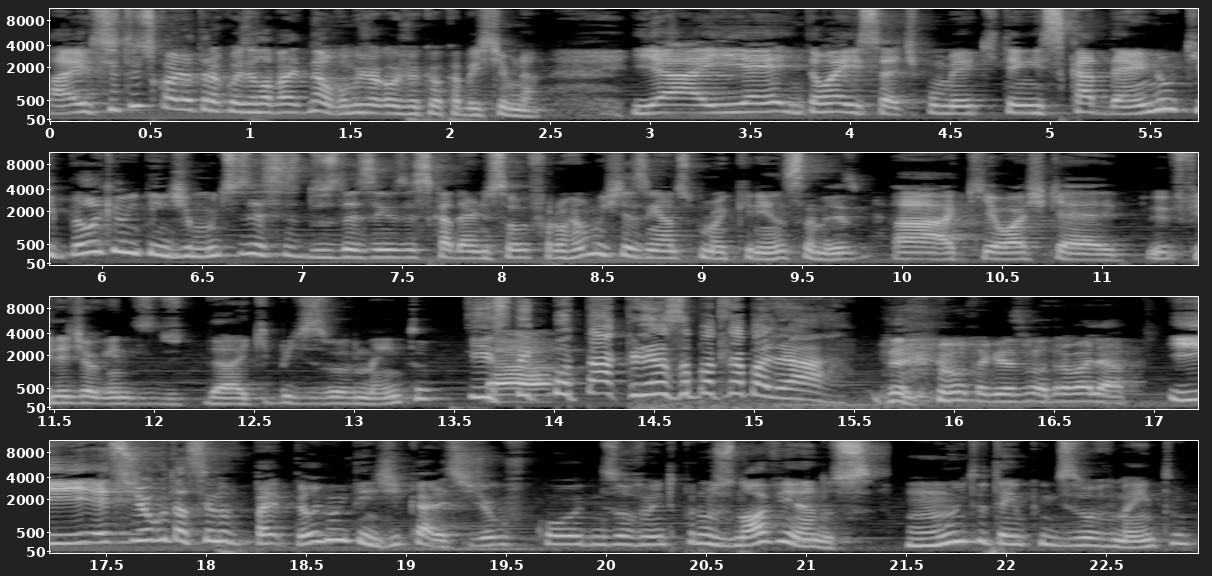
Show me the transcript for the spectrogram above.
Aí, se tu escolhe outra coisa, ela vai. Não, vamos jogar o jogo que eu acabei de terminar. E aí, é- então é isso. É tipo meio que tem esse caderno, que pelo que eu entendi, muitos desses, dos desenhos desse caderno são- foram realmente desenhados por uma criança mesmo. Ah, que eu acho que é filha de alguém do- da equipe de desenvolvimento. Isso, tem que botar a criança pra trabalhar. Outra criança pra trabalhar. E esse jogo tá sendo, pe- pelo que eu entendi, cara, esse jogo ficou em desenvolvimento por uns 9 anos. Muito tempo em desenvolvimento.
